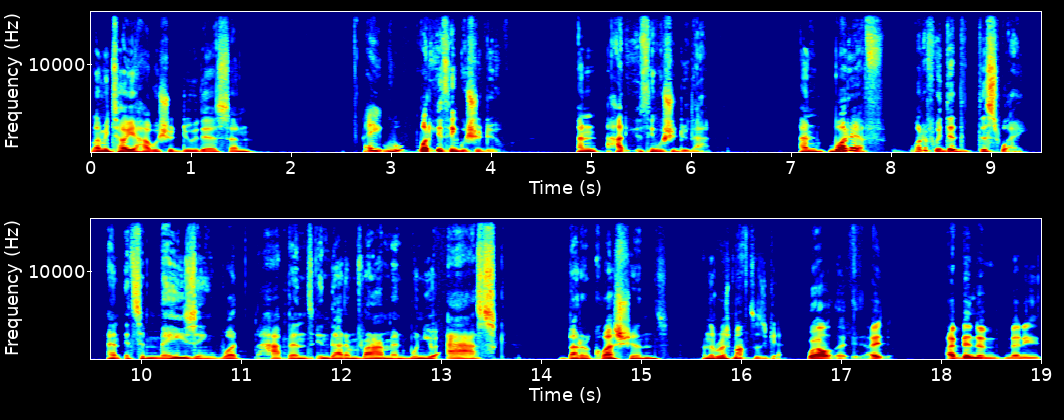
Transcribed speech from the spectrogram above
let me tell you how we should do this and hey, what do you think we should do? And how do you think we should do that? And what if? What if we did it this way? And it's amazing what happens in that environment when you ask better questions and the responses you get. Well, I, I've been to many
